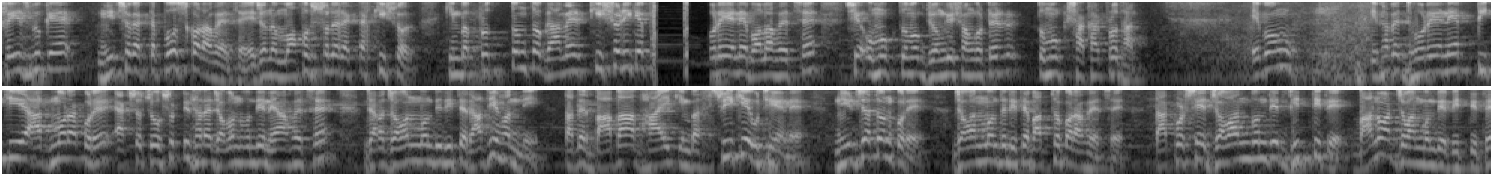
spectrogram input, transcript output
ফেসবুকে নিছক একটা পোস্ট করা হয়েছে, এই জন্য মফস্বলের একটা কিশোর কিংবা প্রত্যন্ত গ্রামের কিশোরীকে ধরে এনে বলা হয়েছে, সে অমুক তমুক জঙ্গি সংগঠনের তমুক শাখার প্রধান। এবং এভাবে ধরে এনে পিটিয়ে আদমরা করে একশো চৌষট্টি ধারায় জবানবন্দি নেওয়া হয়েছে। যারা জবানবন্দি দিতে রাজি হননি, তাদের বাবা, ভাই কিংবা স্ত্রীকে উঠিয়ে এনে নির্যাতন করে জবানবন্দি দিতে বাধ্য করা হয়েছে। তারপর সেই জবানবন্দির ভিত্তিতে, বানোয়ার জবানবন্দির ভিত্তিতে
